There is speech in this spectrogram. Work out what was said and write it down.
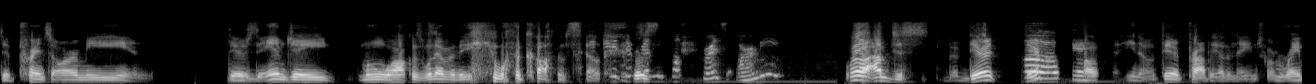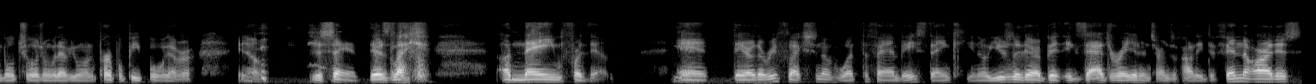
the Prince Army, and there's the MJ Moonwalkers, whatever they want to call themselves. Is it really called Prince Army? Well, I'm just they're oh, they're oh, okay. you know they're probably other names for them, Rainbow Children, whatever you want, Purple People, whatever. You know, just saying there's like a name for them, yeah. and they're the reflection of what the fan base think. You know, usually they're a bit exaggerated in terms of how they defend the artist.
